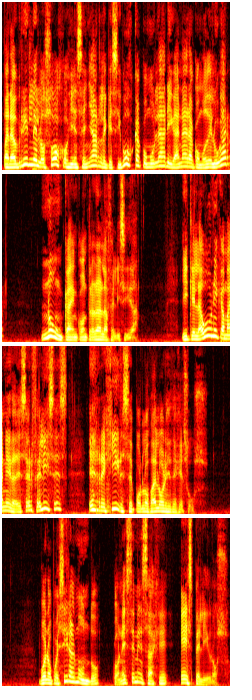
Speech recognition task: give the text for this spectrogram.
para abrirle los ojos y enseñarle que si busca acumular y ganar a como de lugar, nunca encontrará la felicidad. Y que la única manera de ser felices es regirse por los valores de Jesús. Bueno, pues ir al mundo con este mensaje es peligroso,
